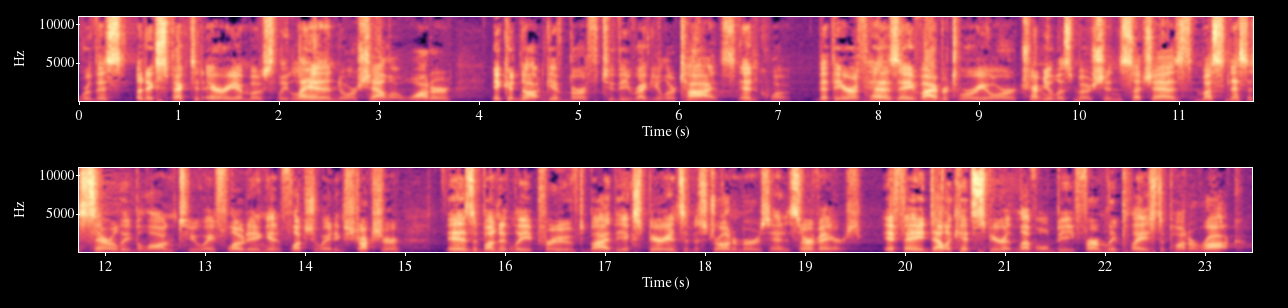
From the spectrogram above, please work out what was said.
were this unexpected area mostly land or shallow water, it could not give birth to the regular tides. That the earth has a vibratory or tremulous motion such as must necessarily belong to a floating and fluctuating structure is abundantly proved by the experience of astronomers and surveyors. If a delicate spirit level be firmly placed upon a rock,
